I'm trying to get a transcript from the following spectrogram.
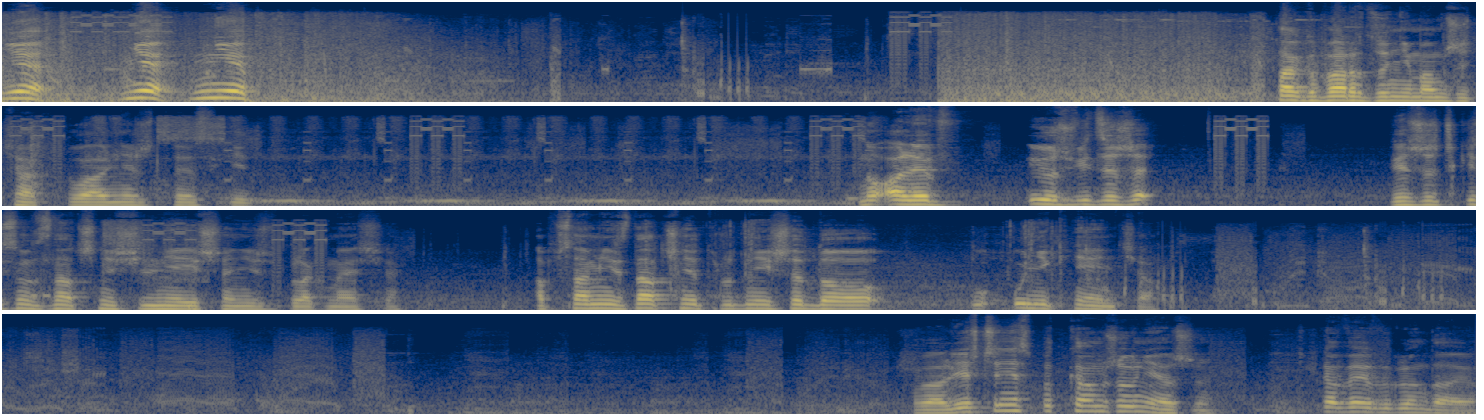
Nie, nie, nie! Tak bardzo nie mam życia aktualnie, że to jest hit. No ale już widzę, że wieżyczki są znacznie silniejsze niż w Black Mesie. A przynajmniej znacznie trudniejsze do uniknięcia. Dobra, ale jeszcze nie spotkałem żołnierzy. Ciekawe jak wyglądają.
